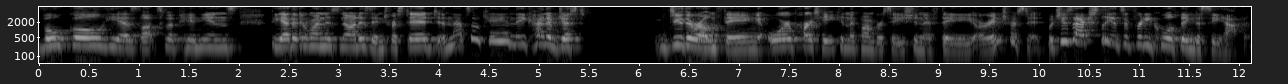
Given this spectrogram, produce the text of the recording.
vocal he has lots of opinions the other one is not as interested and that's okay and they kind of just do their own thing or partake in the conversation if they are interested which is actually it's a pretty cool thing to see happen.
